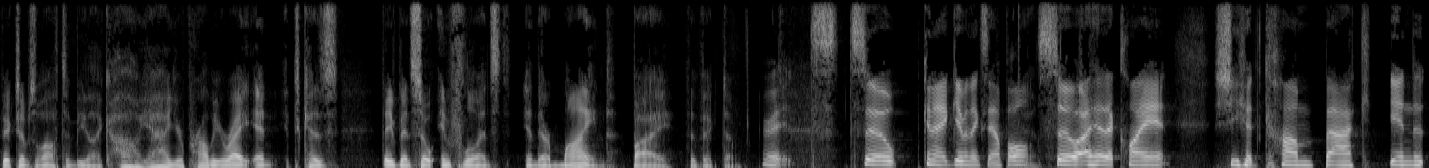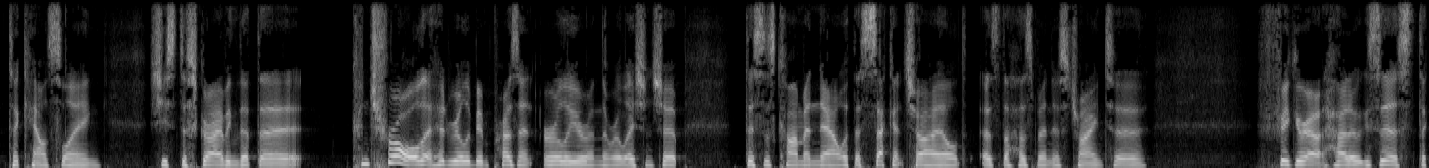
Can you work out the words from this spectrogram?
victims will often be like, oh, yeah, you're probably right. And it's because they've been so influenced in their mind by the victim. Right. So can I give an example? Yeah. So I had a client, she had come back into counseling. She's describing that the control that had really been present earlier in the relationship, this is common now with the second child as the husband is trying to figure out how to exist. The,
